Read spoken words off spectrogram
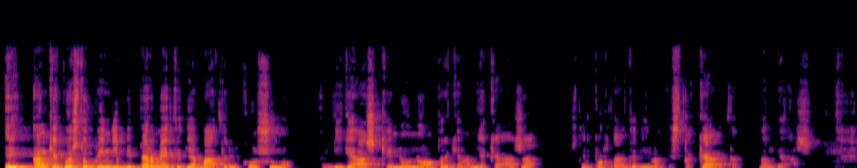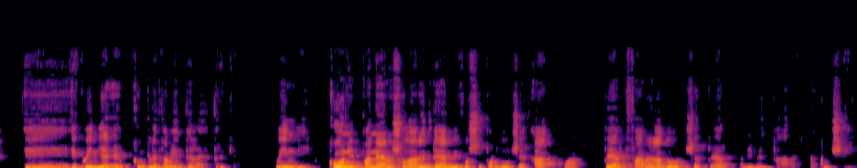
e anche questo quindi mi permette di abbattere il consumo di gas che non ho perché la mia casa, è importante dirlo, è staccata dal gas e, e quindi è completamente elettrica. Quindi con il pannello solare termico si produce acqua per fare la doccia e per alimentare la cucina.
